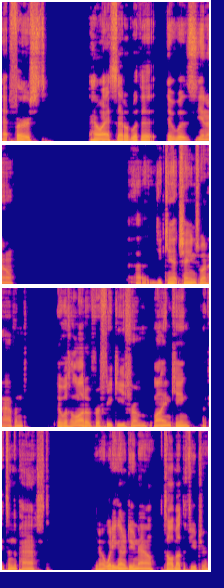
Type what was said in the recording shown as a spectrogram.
at first how I settled with it, it was, you know, uh, you can't change what happened. It was a lot of Rafiki from Lion King, like it's in the past. You know, what are you going to do now? It's all about the future.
